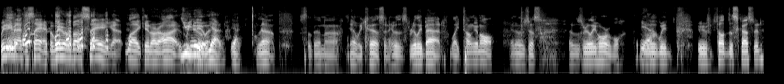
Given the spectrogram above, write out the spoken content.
We didn't even have to say it, but we were both saying it, like in our eyes. you we knew, it. yeah, yeah. Yeah. So then, uh, yeah, we kissed, and it was really bad, like tongue and all, and it was just, it was really horrible. Yeah. we we felt disgusted,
